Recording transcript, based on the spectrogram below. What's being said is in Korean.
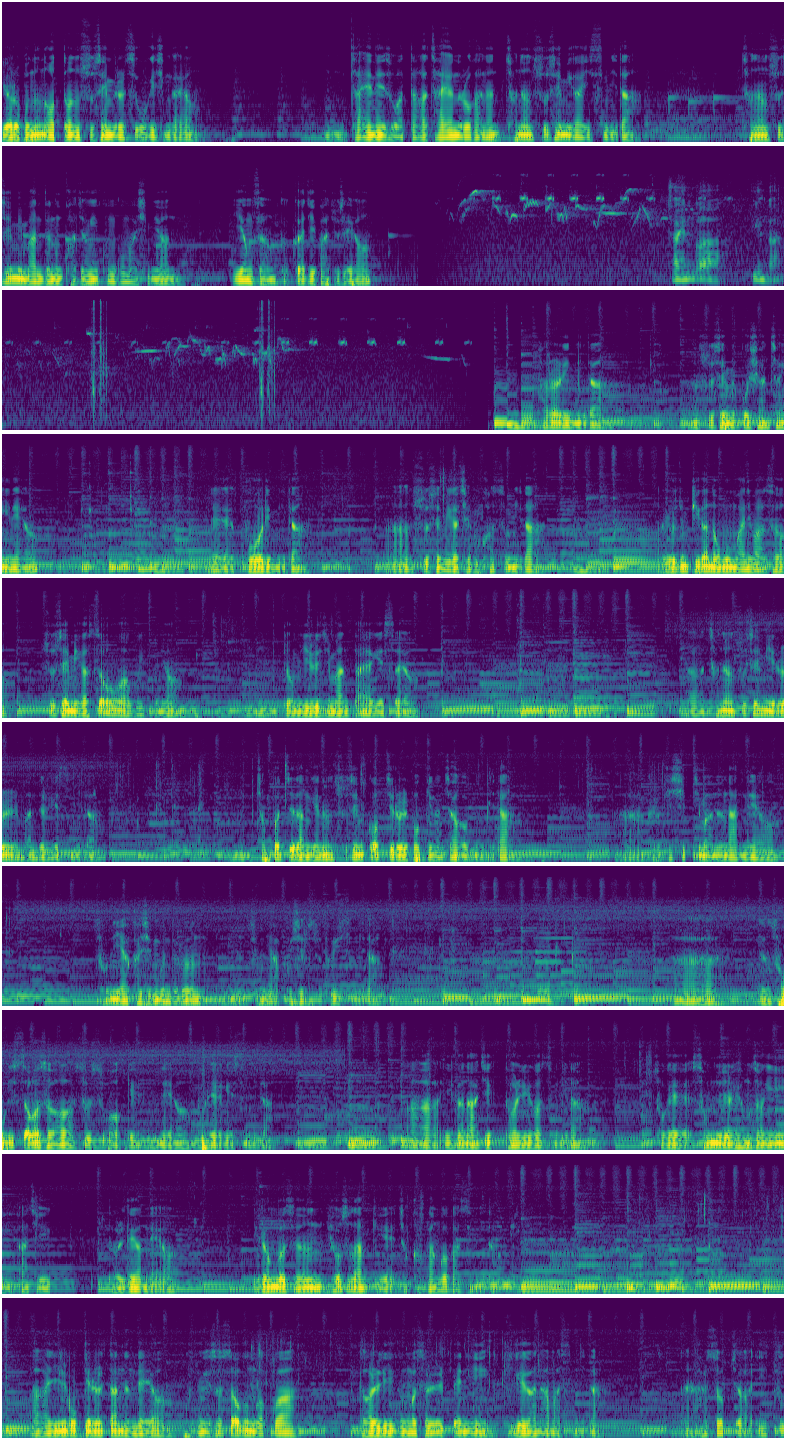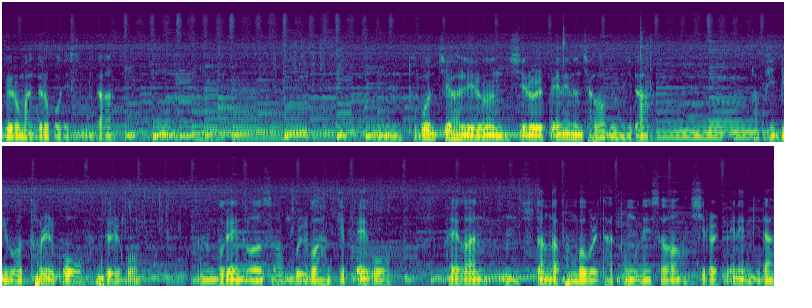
여러분은 어떤 수세미를 쓰고 계신가요? 음, 자연에서 왔다가 자연으로 가는 천연 수세미가 있습니다. 천연 수세미 만드는 과정이 궁금하시면 이 영상 끝까지 봐주세요. 자연과 인간 8월입니다. 수세미 꽃이 한창이네요. 네, 9월입니다. 아, 수세미가 제법 컸습니다. 아, 요즘 비가 너무 많이 와서 수세미가 썩어가고 있군요. 음, 좀 이르지만 따야겠어요. 자, 천연 수세미를 만들겠습니다. 음, 첫 번째 단계는 수세미 껍질을 벗기는 작업입니다. 아, 그렇게 쉽지만은 않네요. 손이 약하신 분들은 음, 손이 아프실 수도 있습니다. 아, 이건 속이 썩어서 쓸 수가 없겠네요. 버려야겠습니다. 아, 이건 아직 덜 익었습니다. 속에 섬유질 형성이 아직 덜 되었네요. 이런 것은 효소 담기에 적합한 것 같습니다. 아, 일곱 개를 땄는데요. 그 중에서 썩은 것과 덜 익은 것을 빼니 두 개가 남았습니다. 아, 할수 없죠. 이 두 개로 만들어 보겠습니다. 음, 두 번째 할 일은 씨를 빼내는 작업입니다. 아, 비비고 털고 흔들고 어, 물에 넣어서 물과 함께 빼고 하여간 음, 수단과 방법을 다 동원해서 씨를 빼냅니다.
